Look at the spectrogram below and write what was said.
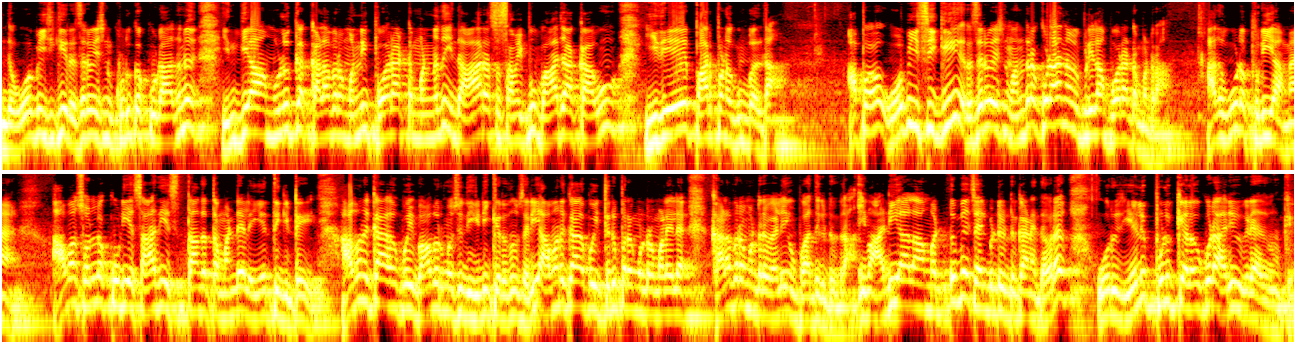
இந்த ஓபிசிக்கு ரிசர்வேஷன் கொடுக்கக்கூடாதுன்னு இந்தியா முழுக்க கலவரம் பண்ணி போராட்டம் பண்ணது இந்த ஆர்எஸ்எஸ் அமைப்பும் பாஜகவும் இதே பார்ப்பன கும்பல் தான் அப்போ ஓபிசிக்கு ரிசர்வேஷன் வந்துடக்கூடாது நம்ம இப்படிலாம் போராட்டம் பண்ணுறான் அதை கூட புரியாம அவன் சொல்லக்கூடிய சாதிய சித்தாந்தத்தை மண்டையில ஏத்திக்கிட்டு அவனுக்காக போய் பாபர் மசூதி இடிக்கிறதும் சரி அவனுக்காக போய் திருப்பரங்குன்ற மலையில கலவரம் பண்ற வேலையும் இவன் பார்த்துக்கிட்டு இருக்கான் இவன் அடியாளா மட்டுமே செயல்பட்டு இருக்கானே தவிர ஒரு எழு புழுக்கு அளவு கூட அறிவு கிடையாது இவனுக்கு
